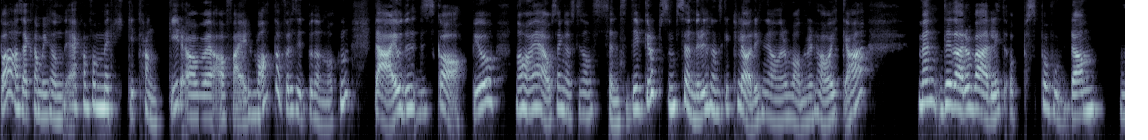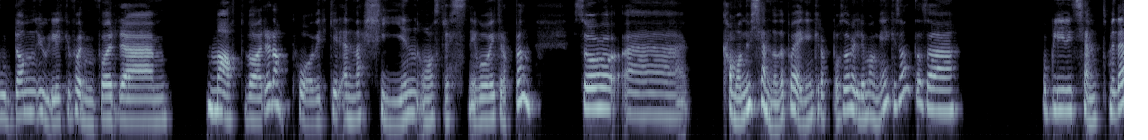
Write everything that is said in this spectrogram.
Altså jeg, kan sånn, jeg kan få mørke tanker av, av feil mat, da, for å si det på den måten. Det, jo, det, det, skaper jo Nå har jeg også en ganske sånn sensitiv kropp som sender ut ganske klare signaler om hva den vil ha og ikke ha. Men det der å være litt obs på hvordan, hvordan, ulike former for eh, matvarer da, påvirker energien og stressnivået i kroppen, så eh, kan man jo kjenne det på egen kropp også, veldig mange, ikke sant. Altså å bli litt kjent med det,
